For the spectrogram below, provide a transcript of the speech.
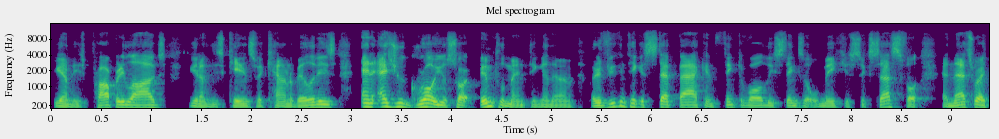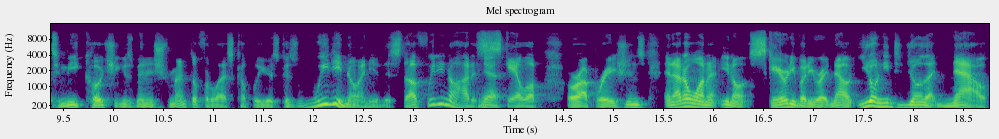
you're going to have these property logs, you're going to have these cadence of accountabilities. And as you grow, you'll start implementing in them. But if you can take a step back and think of all these things that will make you successful, and that's why to me, coaching has been instrumental for the last couple of years because we didn't know any of this stuff. We didn't know how to yeah. scale up our operations. And I don't want to, you know, scare anybody right now. You don't need to know that now.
